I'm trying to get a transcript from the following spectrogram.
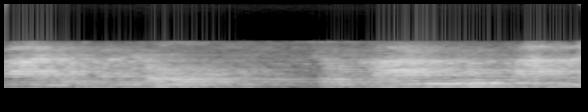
อายุมโนสุขังพัฒ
